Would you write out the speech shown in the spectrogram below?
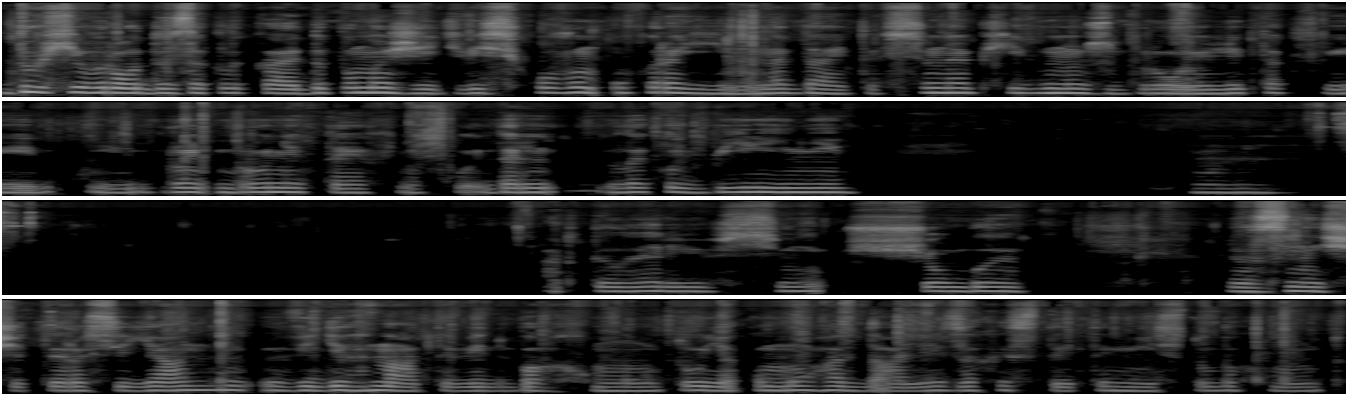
Духів роду закликаю, допоможіть військовим України, надайте всю необхідну зброю, літаки, і бронетехніку, і далекобійні артилерію всю, щоб знищити росіян, відігнати від Бахмуту якомога далі, захистити місто Бахмут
